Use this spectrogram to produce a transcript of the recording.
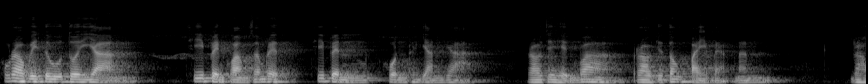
พวกเราไปดูตัวอย่างที่เป็นความสำเร็จที่เป็นคนทยันอยากเราจะเห็นว่าเราจะต้องไปแบบนั้น เรา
